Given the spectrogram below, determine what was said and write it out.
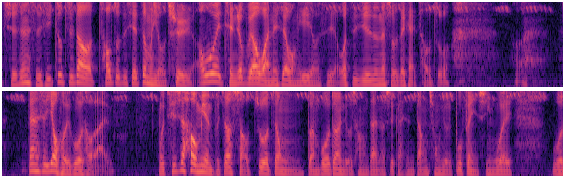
学生时期就知道操作这些这么有趣啊，我以前就不要玩那些网页游戏，我直接在那时候再开始操作啊。但是又回过头来，我其实后面比较少做这种短波段流畅单，而是改成当冲，有一部分也是因为我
